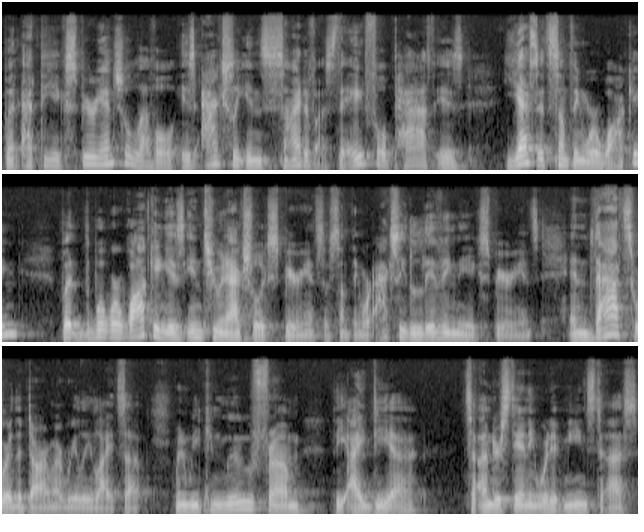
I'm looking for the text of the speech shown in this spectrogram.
but at the experiential level, is actually inside of us. The Eightfold Path is, yes, it's something we're walking, but what we're walking is into an actual experience of something. We're actually living the experience. And that's where the Dharma really lights up. When we can move from the idea to understanding what it means to us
